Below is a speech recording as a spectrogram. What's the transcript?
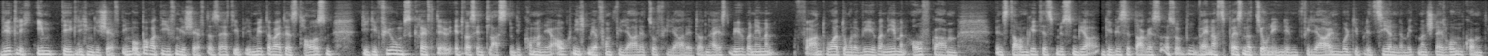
wirklich im täglichen Geschäft, im operativen Geschäft. Das heißt, die Mitarbeiter jetzt draußen, die die Führungskräfte etwas entlasten, die kommen ja auch nicht mehr von Filiale zu Filiale. Das heißt, wir übernehmen Verantwortung oder wir übernehmen Aufgaben wenn es darum geht, jetzt müssen wir gewisse Tages-, also Weihnachtspräsentationen in den Filialen multiplizieren, damit man schnell rumkommt.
